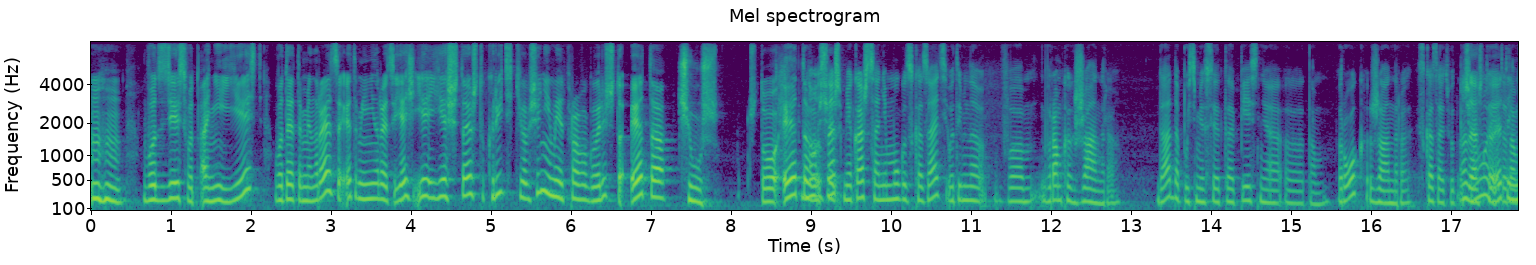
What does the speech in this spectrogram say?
Угу. Вот здесь вот они есть, вот это мне нравится, это мне не нравится. Я, я, я считаю, что критики вообще не имеют права говорить, что это чушь, что это ну, вообще... знаешь, мне кажется, они могут сказать вот именно в, в рамках жанра, да, допустим, если это песня э, там рок жанра, сказать вот почему ну да, что это, это там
